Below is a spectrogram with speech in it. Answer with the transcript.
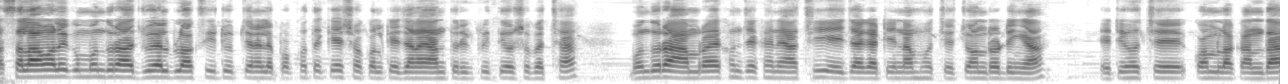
আসসালামু আলাইকুম বন্ধুরা, জুয়েল ব্লগস ইউটিউব চ্যানেলের পক্ষ থেকে সকলকে জানাই আন্তরিক প্রীতি ও শুভেচ্ছা। বন্ধুরা, আমরা এখন যেখানে আছি, এই জায়গাটির নাম হচ্ছে চন্দ্রডিঙ্গা এটি হচ্ছে কমলাকান্দা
